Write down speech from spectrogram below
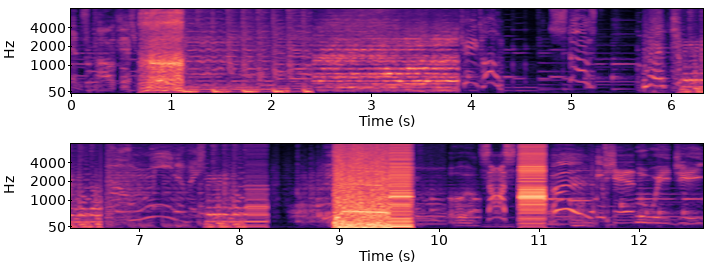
It's pumpkin. Cave home. Stones. Hey! Shit, Luigi.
